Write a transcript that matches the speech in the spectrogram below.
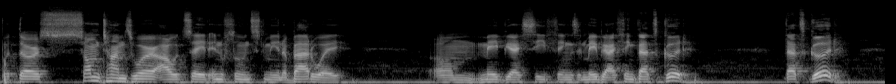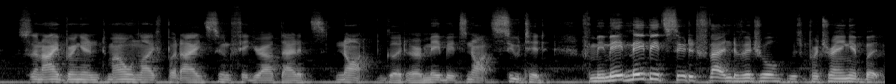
But there are some times where I would say it influenced me in a bad way. Um, maybe I see things and maybe I think that's good. That's good. So then I bring it into my own life, but I soon figure out that it's not good, or maybe it's not suited for me. Maybe, maybe it's suited for that individual who's portraying it, but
